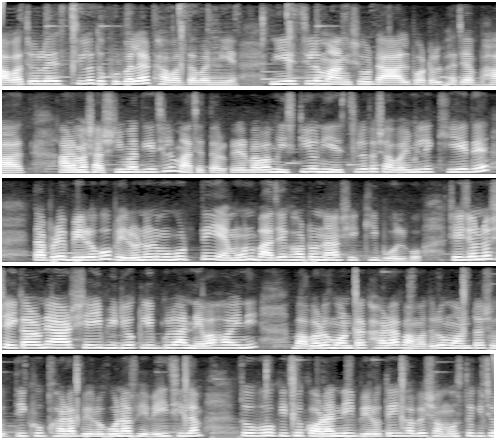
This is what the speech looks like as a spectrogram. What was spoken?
বাবা চলে এসেছিল দুপুরবেলার খাবার দাবার নিয়ে। নিয়ে এসেছিল মাংস, ডাল, পটল ভাজা, ভাত। আর আমার শাশুড়ি মা দিয়েছিল মাছের তরকারি। আর বাবা মিষ্টিও নিয়ে এসেছিল, তো সবাই মিলে খেয়ে দে, তারপরে বেরোবো। বেরোনোর মুহূর্তেই এমন বাজে ঘটনা, সে কি বলব? সেই জন্য সেই কারণে আর সেই ভিডিও ক্লিপগুলো আর নেওয়া হয়নি। বাবারও মনটা খারাপ, আমাদেরও মনটা সত্যিই খুব খারাপ, বেরোবো না ভেবেই ছিলাম। তবুও কিছু করার নেই বেরোতেই হবে সমস্ত কিছু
